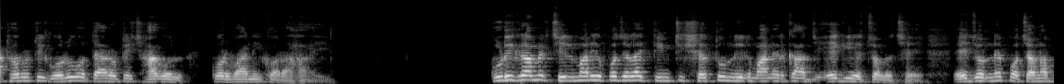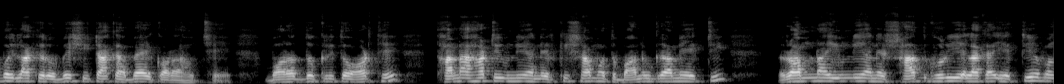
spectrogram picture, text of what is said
আঠারোটি গরু ও তেরোটি ছাগল কোরবানি করা হয়। কুড়িগ্রামের চিলমারি উপজেলায় তিনটি সেতু নির্মাণের কাজ এগিয়ে চলেছে। এই জন্যে পঁচানব্বই লাখেরও বেশি টাকা ব্যয় করা হচ্ছে। বরাদ্দকৃত অর্থে থানাহাট ইউনিয়নের কিসামত বানু গ্রামে একটি, রমনা ইউনিয়নের সাতঘড়ি এলাকায় একটি এবং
